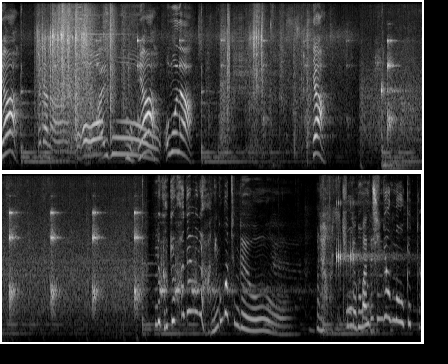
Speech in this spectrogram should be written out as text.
야! 나쁘잖아. 아이고. 야! 어머나. 야! 근데 그렇게 화낼 일이 아닌 것 같은데요. 우리 어머니 어, 충격 너무 받으시. 충격 먹었겠다.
